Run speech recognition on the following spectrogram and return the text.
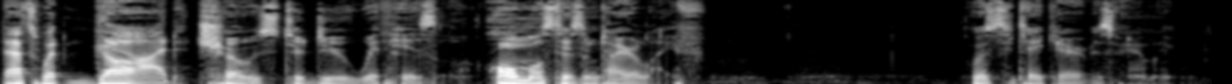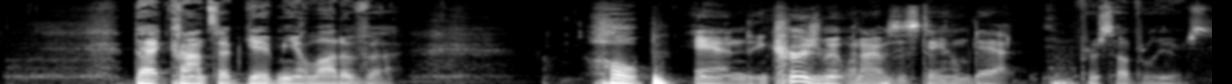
That's what God chose to do with his almost his entire life was to take care of his family. That concept gave me a lot of uh, hope and encouragement when I was a stay-home dad for several years.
